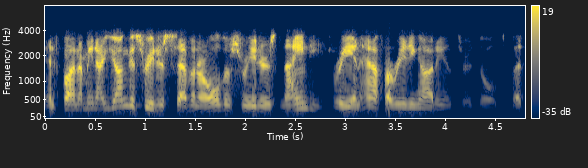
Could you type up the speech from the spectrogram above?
and fun. I mean, our youngest readers seven, our oldest readers 93, and half our reading audience are adults. But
